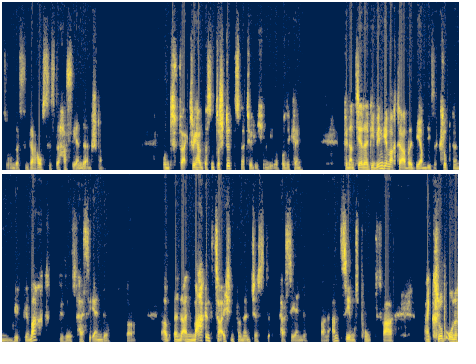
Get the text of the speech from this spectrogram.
so, und das, daraus ist der Hacienda entstanden. Und Factory hat das unterstützt natürlich, obwohl sie keinen finanzieller Gewinn gemacht haben. Die haben diese Club dann ge gemacht, dieses Hacienda. War ein, ein Markenzeichen für Manchester, Hacienda. War ein Anziehungspunkt. Es war ein Club ohne,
